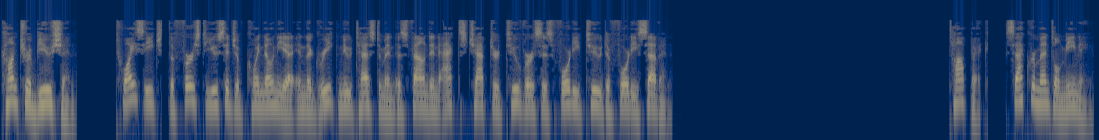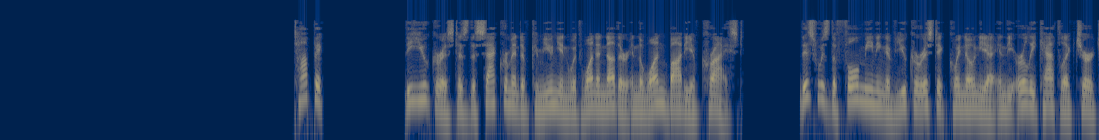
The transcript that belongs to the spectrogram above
contribution, Twice each, the first usage of koinonia in the Greek New Testament is found in Acts chapter 2 verses 42 to 47. Topic: Sacramental meaning. Topic: The Eucharist is the sacrament of communion with one another in the one body of Christ. This was the full meaning of Eucharistic koinonia in the early Catholic Church.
